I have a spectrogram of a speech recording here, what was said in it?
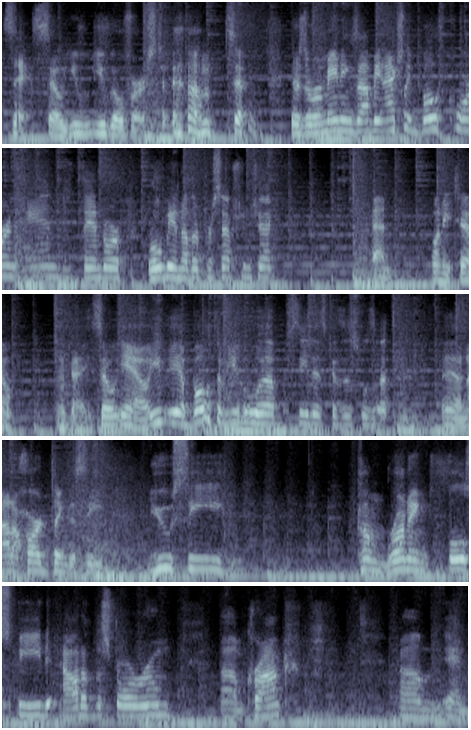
six so you you go first um so there's a remaining zombie and actually both Corin and Thandor roll me another perception check 10. Twenty-two. okay so you know you, yeah, both of you uh, see this because this was a uh, not a hard thing to see you see come running full speed out of the storeroom um kronk um, and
